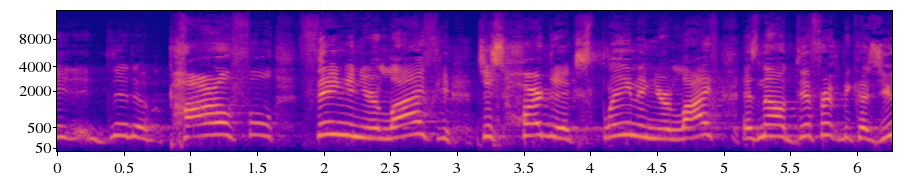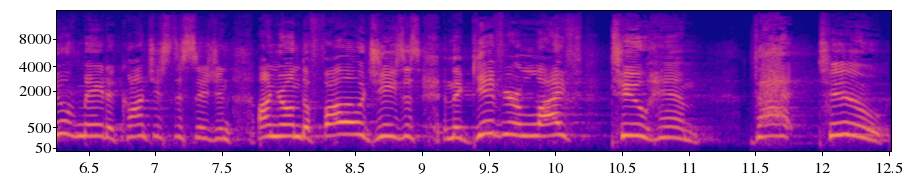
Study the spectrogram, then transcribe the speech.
it did a powerful thing in your life, just hard to explain in your life, is now different because you've made a conscious decision on your own to follow Jesus and to give your life to Him. That too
